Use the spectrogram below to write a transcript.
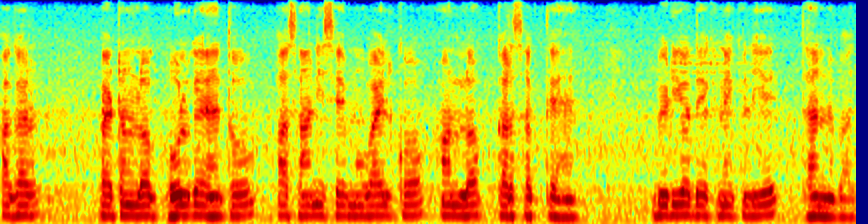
अगर पैटर्न लॉक भूल गए हैं तो आसानी से मोबाइल को अनलॉक कर सकते हैं। वीडियो देखने के लिए धन्यवाद।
